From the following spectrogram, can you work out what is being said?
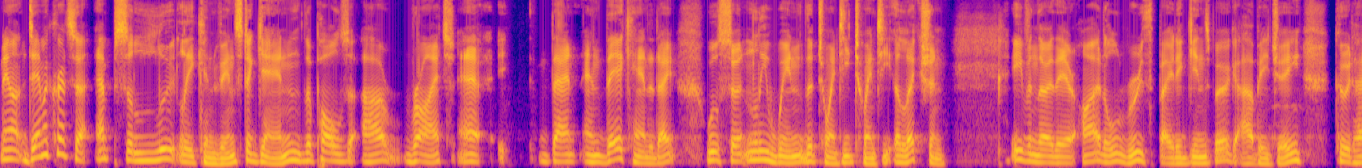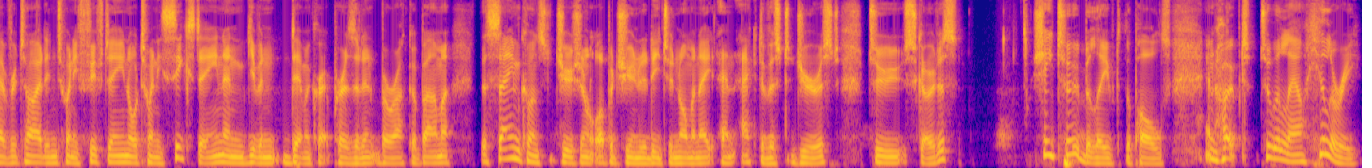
Now, Democrats are absolutely convinced, again, the polls are right. Uh, That and their candidate will certainly win the 2020 election. Even though their idol, Ruth Bader Ginsburg, RBG, could have retired in 2015 or 2016 and given Democrat President Barack Obama the same constitutional opportunity to nominate an activist jurist to SCOTUS, she too believed the polls and hoped to allow Hillary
